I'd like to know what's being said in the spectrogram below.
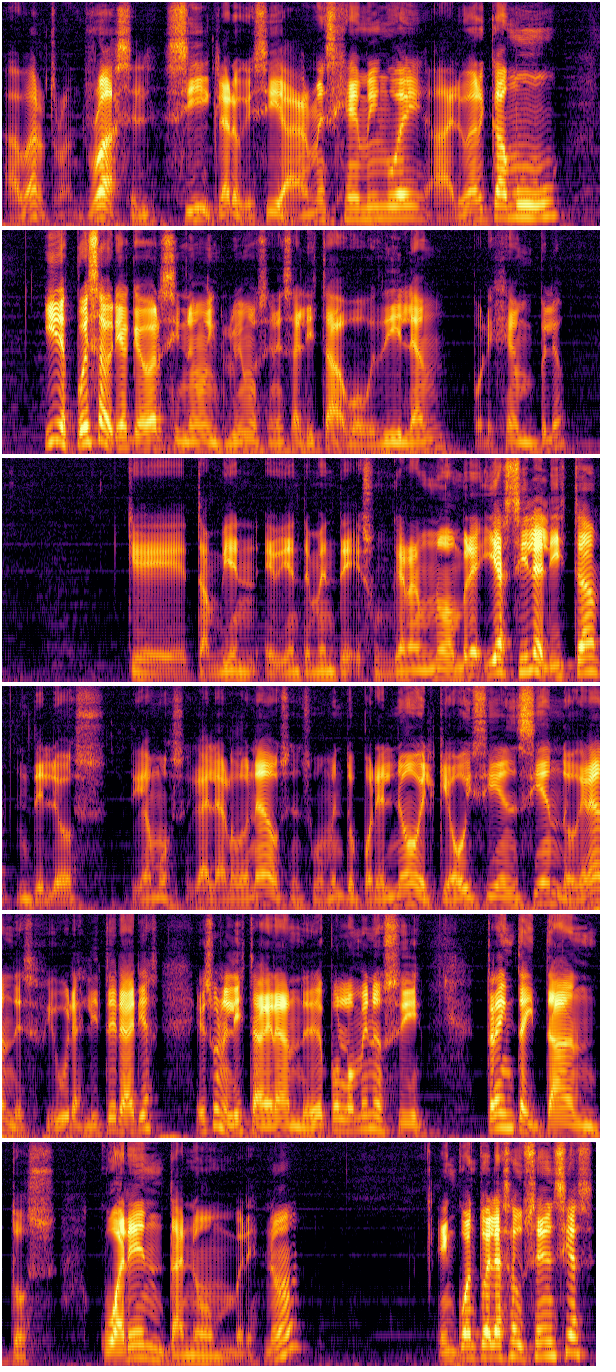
a Bertrand Russell, sí, claro que sí, a Ernest Hemingway, a Albert Camus, y después habría que ver si no incluimos en esa lista a Bob Dylan, por ejemplo, que también evidentemente es un gran nombre, y así la lista de los, digamos, galardonados en su momento por el Nobel, que hoy siguen siendo grandes figuras literarias, es una lista grande, de por lo menos sí, treinta y tantos, cuarenta nombres, ¿no? En cuanto a las ausencias,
